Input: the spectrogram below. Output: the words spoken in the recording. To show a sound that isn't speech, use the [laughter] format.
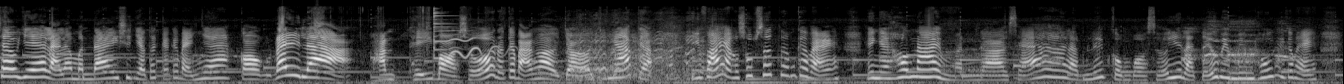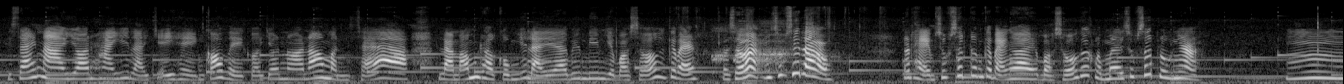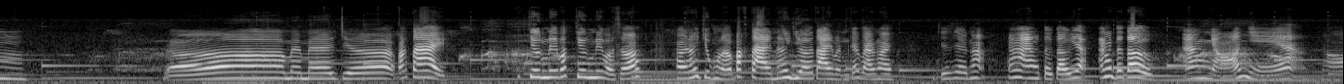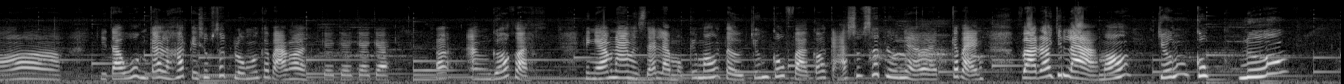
sao da lại là mình đây? Xin chào tất cả các bạn nha. Còn đây là hành thị bò sữa rồi các bạn ơi. Trời ơi chị ngáp kìa. Chị phái ăn xúc xích lắm các bạn. Thì ngày hôm nay mình à, sẽ làm clip cùng bò sữa với là tiểu bim bim thuốc nha các bạn. Thì sáng nay do anh hai với lại chị Hiền có việc rồi cho nên nó mình sẽ à, làm ấm thờ cùng với lại à, bim bim và bò sữa các bạn. Bò sữa ăn xúc xích không? Nó thèm xúc xích lắm các bạn ơi. Bò sữa rất là mê xúc xích luôn nha. Uhm. Đó, mê mê chưa? Bắt tay. Bắt chân đi, bắt chân đi vào sữa Thôi nói chung là bắt tay nó dơ tay mình các bạn ơi. Chị xem nó Nó ăn từ từ nha, ăn từ từ. Ăn nhỏ nhẹ. Đó. Chị tao quấn cái là hết cây xúc xích luôn á các bạn ơi. Kìa kìa kìa kìa Đó, ăn gớt rồi. Thì ngày hôm nay mình sẽ làm một cái món từ trứng cút và có cả xúc xích luôn nha các bạn. Và đó chính là món trứng cút nướng.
